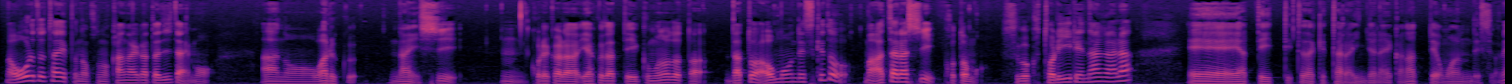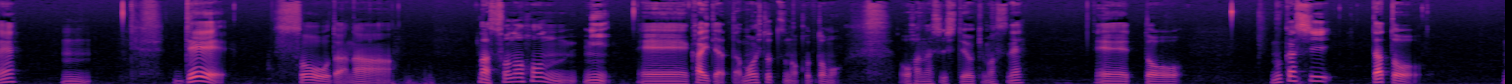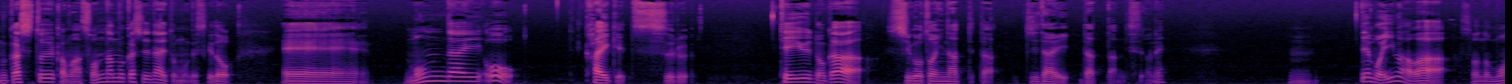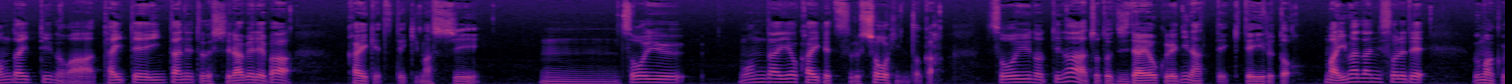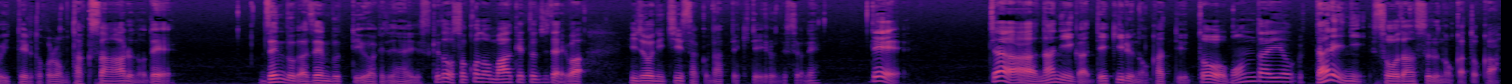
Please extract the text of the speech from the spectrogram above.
まあ、オールドタイプのこの考え方自体もあの悪くないし、うん、これから役立っていくものだとだとは思うんですけど、まあ、新しいこともすごく取り入れながら、えー、やっていっていただけたらいいんじゃないかなって思うんですよね。うん、でそうだなまあ、その本に、えー、書いてあったもう一つのこともお話ししておきますね。えー、っと、昔だと、昔というか、まあ、そんな昔じゃないと思うんですけど、えー、問題を解決するっていうのが仕事になってた時代だったんですよね。うん、でも今はその問題っていうのは大抵インターネットで調べれば解決できますしうんそういう問題を解決する商品とかそういうのっていうのはちょっと時代遅れになってきているとまあ未だにそれでうまくいっているところもたくさんあるので全部が全部っていうわけじゃないですけどそこのマーケット自体は非常に小さくなってきているんですよね。でじゃあ何ができるのかっていうと問題を誰に相談するのかとか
